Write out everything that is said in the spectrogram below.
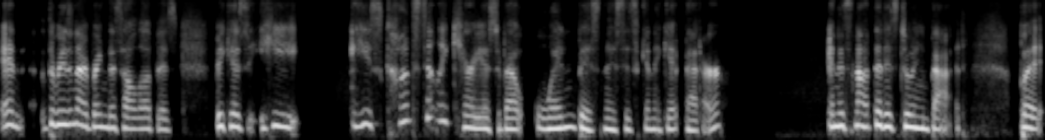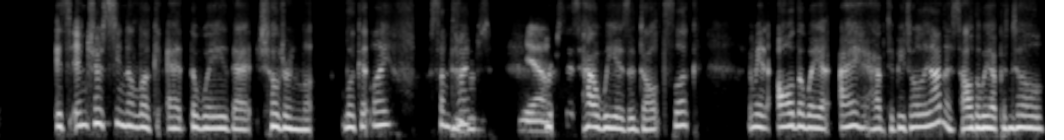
and the reason I bring this all up is because he he's constantly curious about when business is going to get better. And it's not that it's doing bad, but it's interesting to look at the way that children look, look at life sometimes mm-hmm. Yeah. versus how we as adults look. I mean, all the way, I have to be totally honest, all the way up until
